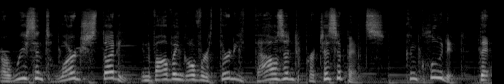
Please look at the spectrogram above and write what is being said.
A recent large study involving over 30,000 participants concluded that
